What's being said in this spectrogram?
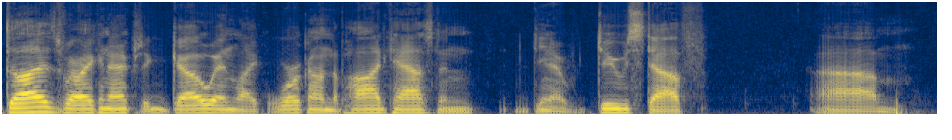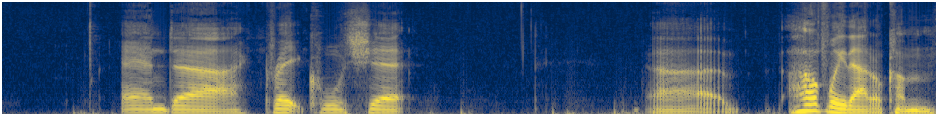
does, where I can actually go and like work on the podcast and you know, do stuff. Um, and uh, great, cool shit. Uh, hopefully that'll come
